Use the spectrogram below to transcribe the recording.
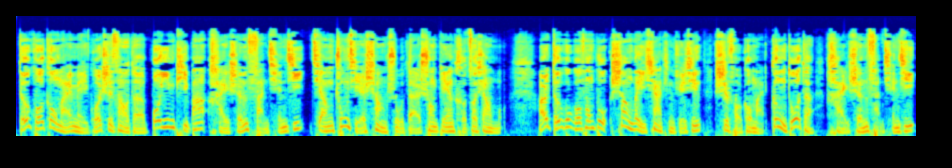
德国购买美国制造的波音 P8 海神反潜机将终结上述的双边合作项目。而德国国防部尚未下定决心是否购买更多的海神反潜机。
